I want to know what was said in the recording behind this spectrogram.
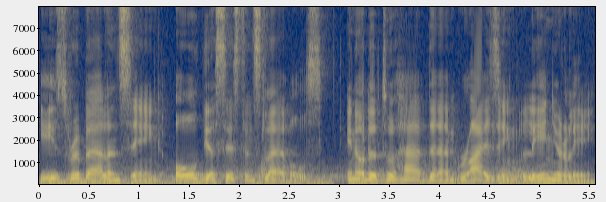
is rebalancing all the assistance levels in order to have them rising linearly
